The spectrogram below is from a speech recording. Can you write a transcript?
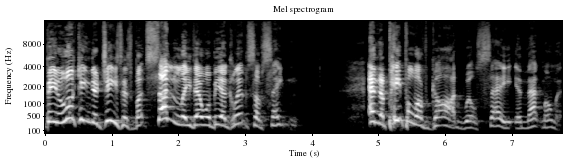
be looking to Jesus, but suddenly there will be a glimpse of Satan. And the people of God will say in that moment,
